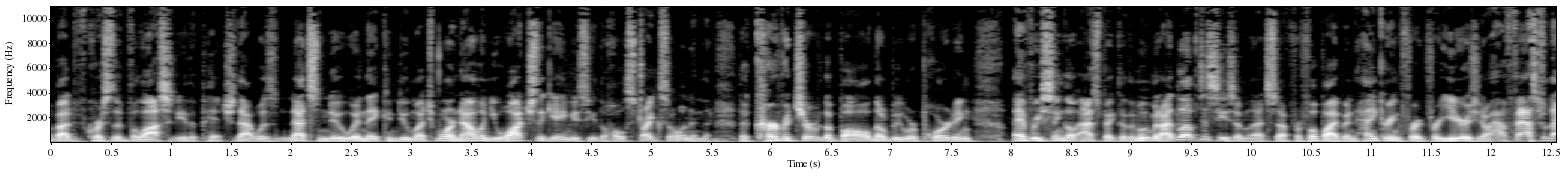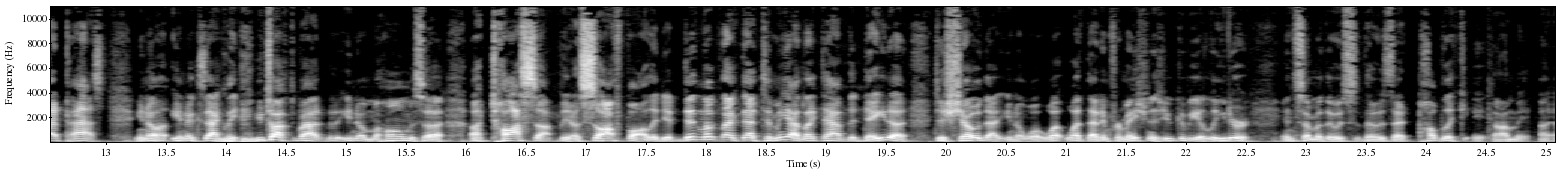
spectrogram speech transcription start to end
about, of course, the velocity of the pitch. That was that's new, and they can do much more. Now, when you watch the game, you see the whole strike zone and the, the curvature of the ball. And they'll be reporting every single aspect of the movement. I'd love to see some of that stuff for football. I've been hankering for it for years. You know, how fast would that pass? You know, you know exactly. You talked about you know Mahomes uh, a toss up, you know, softball. They did didn't look like that to me. I'd like to have the data to show that you know what what, what that information is. You could be a leader in some of those those that public um, uh,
